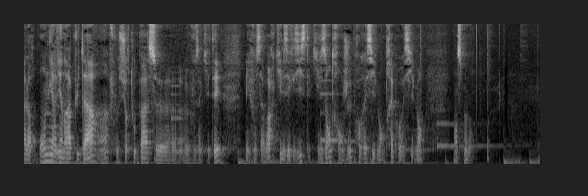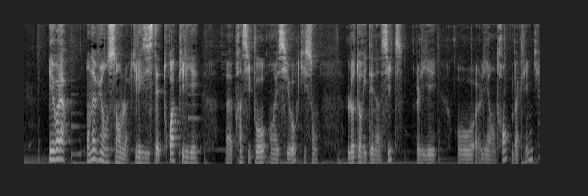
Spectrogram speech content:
Alors, on y reviendra plus tard. Il hein, ne faut surtout pas se, vous inquiéter. Mais il faut savoir qu'ils existent qu'ils entrent en jeu progressivement, très progressivement, en ce moment. Et voilà, on a vu ensemble qu'il existait trois piliers euh, principaux en SEO qui sont l'autorité d'un site lié au lien entrant, backlink,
